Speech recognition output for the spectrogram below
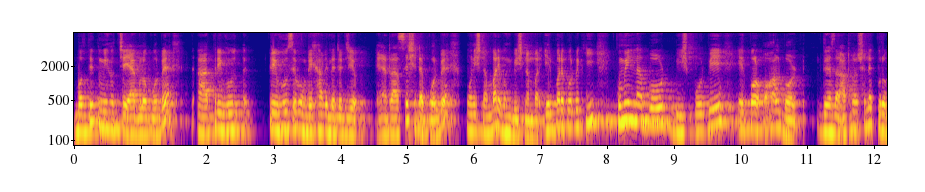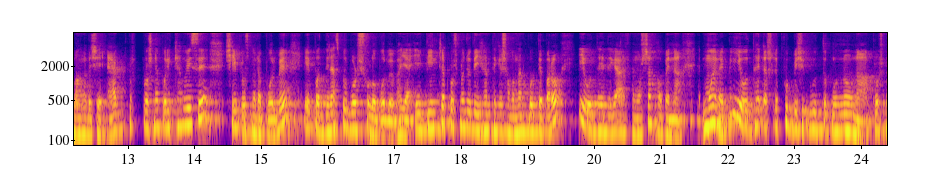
বলতে তুমি হচ্ছে এগুলো আহ, ত্রিভুজ ত্রিভুজ এবং রেখা রিলেটেড যে এটা আছে সেটা পড়বে উনিশ নম্বর এবং বিশ নম্বর। এরপরে পড়বে কি? কুমিল্লা বোর্ড বিশ পড়বে এরপর অল বোর্ড দুই হাজার আঠারো সালে পুরো বাংলাদেশে এক প্রশ্নে পরীক্ষা হয়েছে, সেই প্রশ্নটা পড়বে। এরপর দিনাজপুর বোর্ড ষোলো পড়বে। ভাইয়া, এই তিনটা প্রশ্ন যদি এখান থেকে সমাধান করতে পারো, এই অধ্যায় থেকে আর সমস্যা হবে না। মনে রাখবি, এই অধ্যায়টা আসলে খুব বেশি গুরুত্বপূর্ণ না। প্রশ্ন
